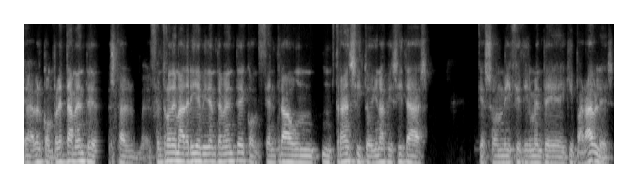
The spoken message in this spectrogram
A ver, completamente. el, centro de Madrid, evidentemente, concentra un, tránsito y unas visitas que son difícilmente equiparables.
